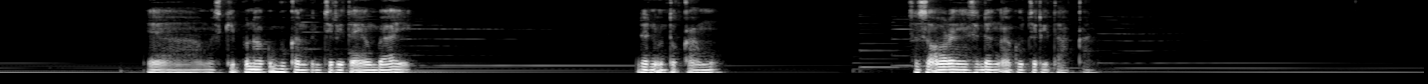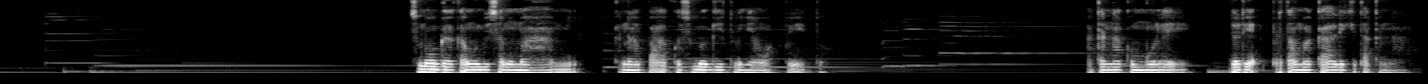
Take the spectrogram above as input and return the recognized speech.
Ya, meskipun aku bukan pencerita yang baik. Dan untuk kamu, seseorang yang sedang aku ceritakan. Semoga kamu bisa memahami kenapa aku sebegitunya waktu itu. Akan aku mulai dari pertama kali kita kenal.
